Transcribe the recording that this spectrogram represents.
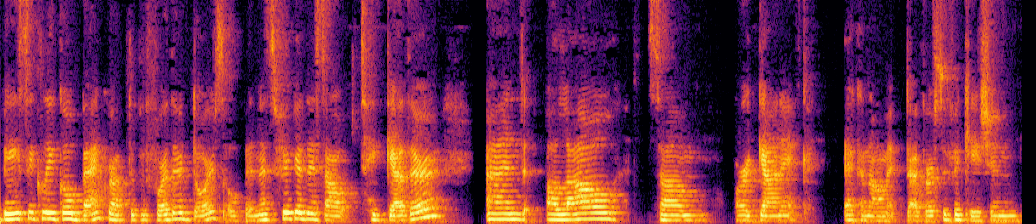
basically go bankrupt before their doors open. Let's figure this out together and allow some organic economic diversification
